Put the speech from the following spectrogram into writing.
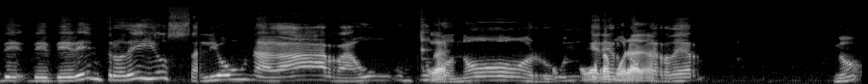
de- de- de dentro de ellos salió una garra, un, un punto honor, un querer no perder, ¿no?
